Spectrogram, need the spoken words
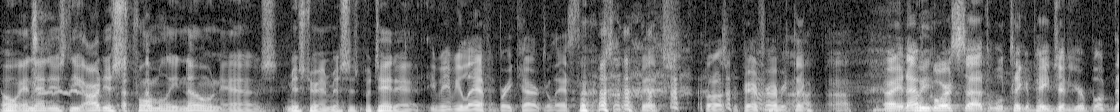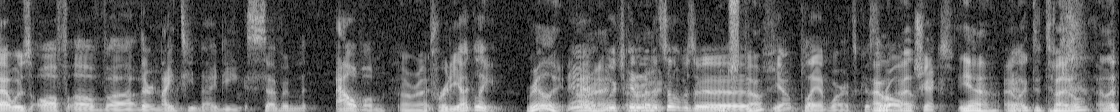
Oh, and that is the artist formerly known as Mr. and Mrs. Potato Head. You made me laugh and break character last time, son of a bitch. Thought I was prepared for everything. All right, and that, Well, of course, uh, we'll take a page out of your book. That was off of uh, their 1997 album, All right. Pretty Ugly. Really? Yeah, All right, which in all and of right. itself is a Good stuff. you know play on words because they're all I- chicks. Yeah, I like the title. I like,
